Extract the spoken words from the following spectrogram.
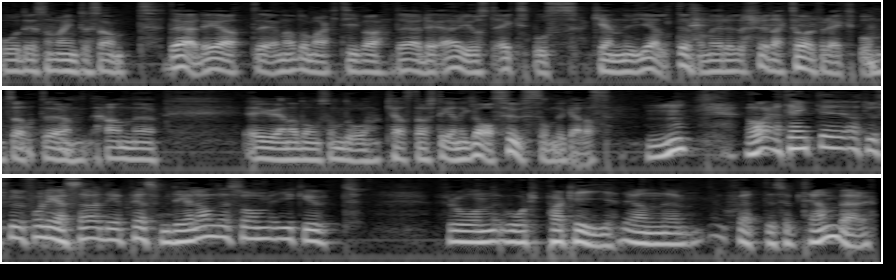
Och det som var intressant där det är att en av de aktiva där det är just Expos Kenny Hjälte som är redaktör för Expo. Så att eh, han eh, är ju en av de som då kastar sten i glashus som det kallas. Mm. Ja, jag tänkte att du skulle få läsa det pressmeddelande som gick ut från vårt parti den 6 eh, september.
